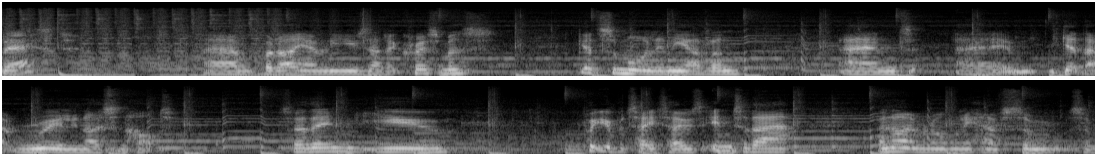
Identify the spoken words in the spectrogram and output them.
best um, but I only use that at Christmas. Get some oil in the oven and um, get that really nice and hot. So then you put your potatoes into that and I normally have some, some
